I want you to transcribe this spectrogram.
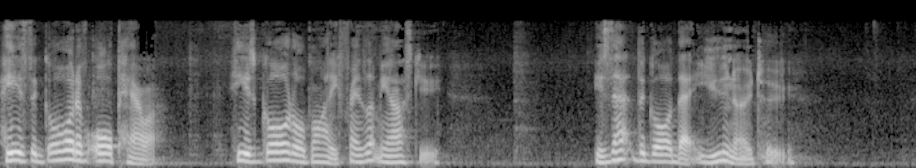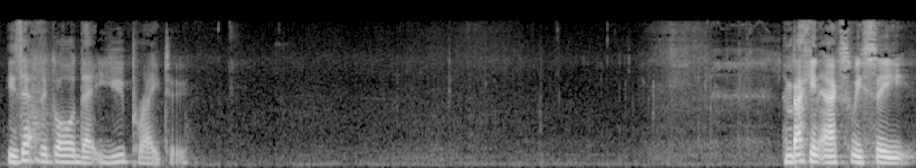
He is the God of all power. He is God Almighty. Friends, let me ask you is that the God that you know too? Is that the God that you pray to? And back in Acts, we see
